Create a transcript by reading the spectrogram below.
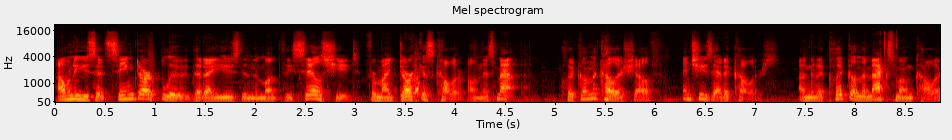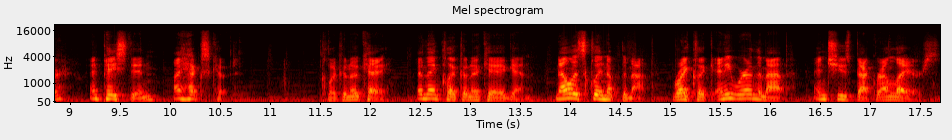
I want to use that same dark blue that I used in the monthly sales sheet for my darkest color on this map. Click on the color shelf and choose Edit Colors. I'm going to click on the maximum color and paste in my hex code. Click on OK, and then click on OK again. Now let's clean up the map. Right click anywhere in the map and choose background layers.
